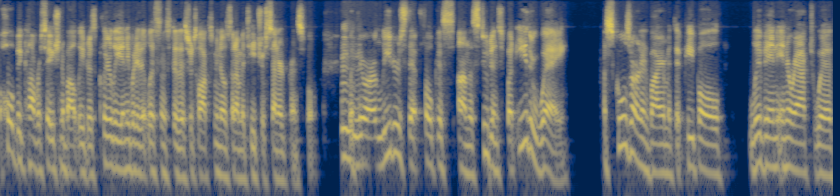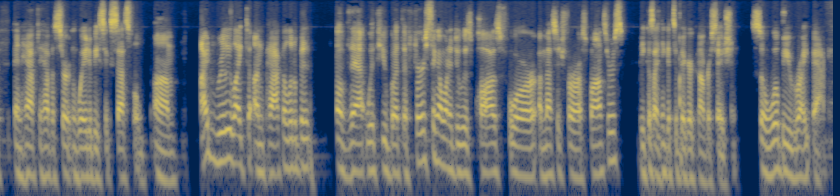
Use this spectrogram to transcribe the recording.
whole big conversation about leaders. Clearly anybody that listens to this or talks to me knows that i'm a teacher centered principal. But there are leaders that focus on the students. But either way schools are an environment that people live in interact with and have to have a certain way to be successful. Um, i'd really like to unpack a little bit of that with you but the first thing i want to do is pause for a message for our sponsors because i think it's a bigger conversation so we'll be right back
